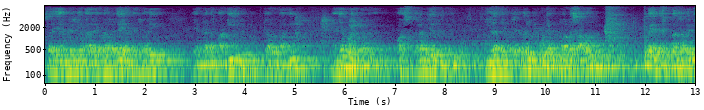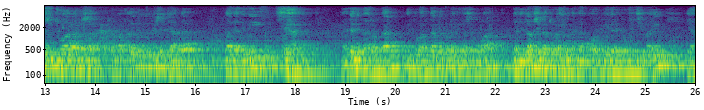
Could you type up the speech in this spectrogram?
saya hampir tiap hari olahraga ya, kecuali yang berangkat pagi, terlalu pagi, dia mulai olahraga. Wah sekarang dia lebih gila daripada saya, karena lebih muda, 15 tahun. PNS bukan sampai mesti juara bisa berapa kali, tapi kita bisa jaga badan ini sehat. Nah itu kita harapkan ditularkan kepada kita semua dan di dalam silaturahim dengan korpi dari provinsi lain ya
